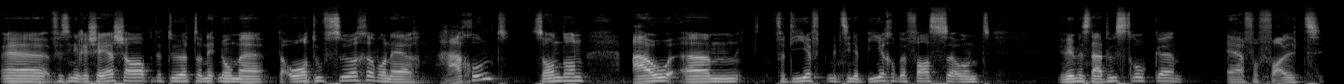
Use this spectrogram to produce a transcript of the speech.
äh, für seine Recherchearbeit tut er nicht nur den Ort aufsuchen, wo er herkommt, sondern auch ähm, vertieft mit seinen Büchern befassen und, wie will man es nicht ausdrücken, er verfällt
